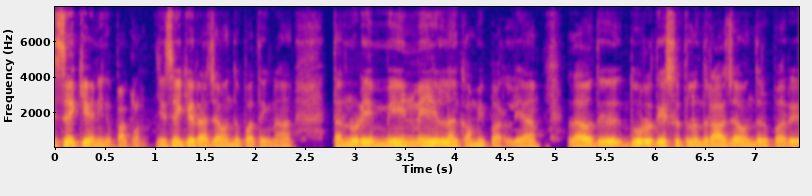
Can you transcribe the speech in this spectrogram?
எசேக்கியா நீங்க பார்க்கலாம் எசேக்கிய ராஜா வந்து பாத்தீங்கன்னா தன்னுடைய மேன்மையெல்லாம் காமிப்பார் இல்லையா? அதாவது தூர தேசத்துல இருந்து ராஜா வந்திருப்பாரு.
